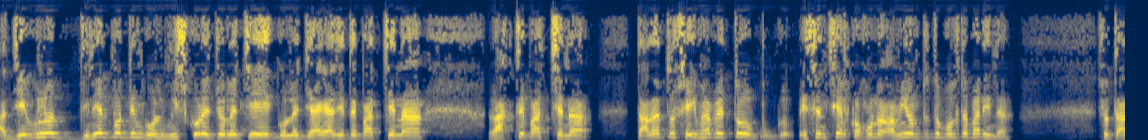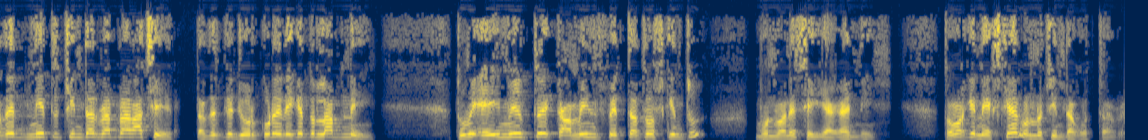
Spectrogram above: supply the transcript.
আর যেগুলো দিনের পর দিন গোল মিস করে চলেছে, গোলের জায়গা যেতে পারছে না, রাখতে পারছে না, তাদের তো সেইভাবে তো এসেন্সিয়াল কখনো আমি অন্তত বলতে পারি না। তো তাদের নিয়ে তো চিন্তার ব্যাপার আছে, তাদেরকে জোর করে রেখে তো লাভ নেই। তুমি এই মুহূর্তে কামিন্স পেত্তাতোস কিন্তু মন মানে সেই জায়গায় নেই। তোমাকে নেক্সট ইয়ার অন্য চিন্তা করতে হবে।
